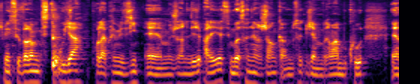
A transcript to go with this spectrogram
Je me suis ouvert une petite ouïa pour l'après-midi. Euh, J'en ai déjà parlé, c'est une boisson urgente comme ça que j'aime vraiment beaucoup. Euh,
